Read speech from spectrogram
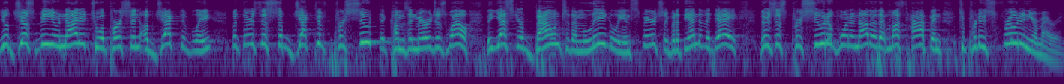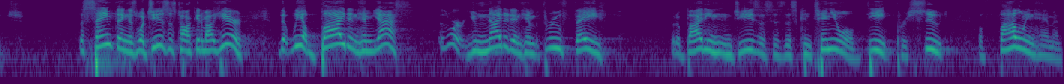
You'll just be united to a person objectively, but there's this subjective pursuit that comes in marriage as well. That yes, you're bound to them legally and spiritually, but at the end of the day, there's this pursuit of one another that must happen to produce fruit in your marriage. The same thing is what Jesus is talking about here that we abide in him, yes, as we're united in him through faith. But abiding in Jesus is this continual, deep pursuit of following him and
